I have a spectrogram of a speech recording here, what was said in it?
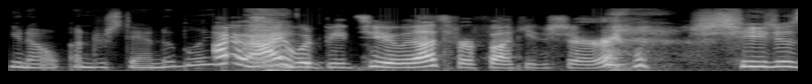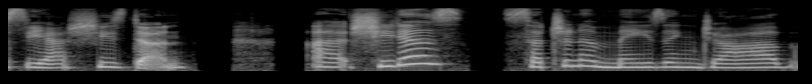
you know, understandably. I, I would be too. That's for fucking sure. she just, yeah, she's done. Uh, she does such an amazing job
